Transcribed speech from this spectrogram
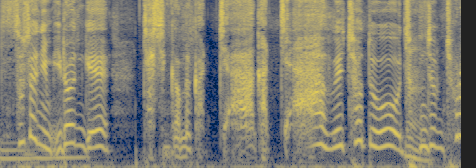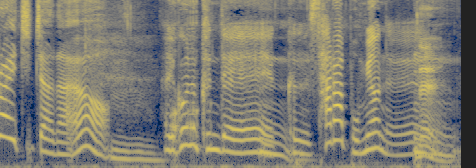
소장님 이런 게 자신감을 갖자 갖자 외쳐도 네. 점점 초라해지잖아요. 음. 아, 이거는 근데 음. 그 살아 보면은 네. 음,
